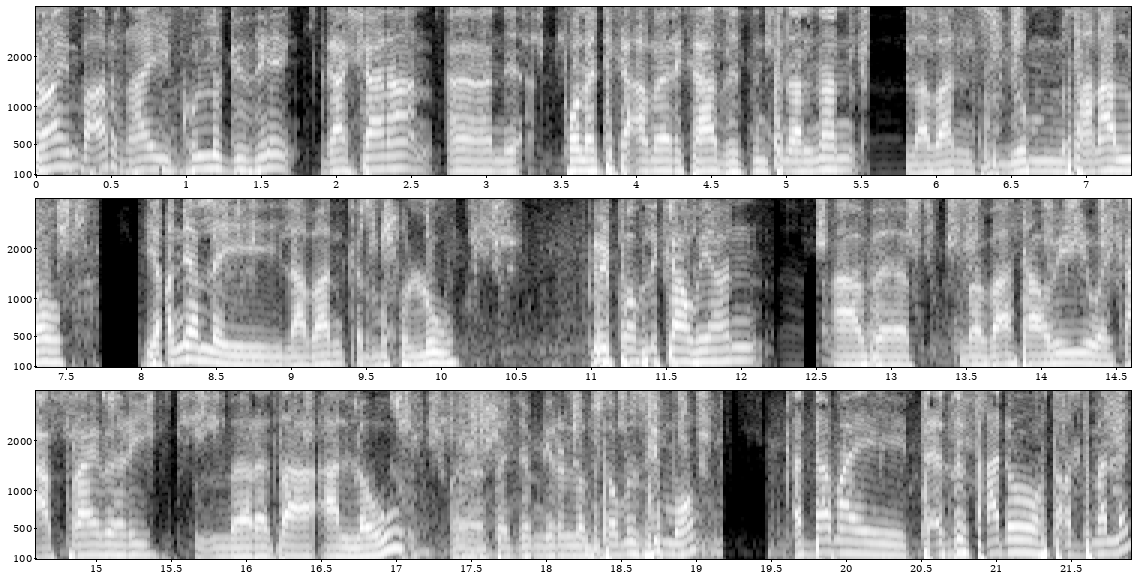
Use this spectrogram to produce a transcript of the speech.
ራይ እምበኣር ናይ ኩሉ ግዜ ጋሻና ንፖለቲካ ኣሜሪካ ዝትንትነልናን ላባን ስዩም ምሳና ኣሎ የቐንያለይ ላባን ቅድሚ ኩሉ ሪፐብሊካውያን ኣብ መባእታዊ ወይ ከዓ ፕራይመሪ መረፃ ኣለው ተጀሚሩሎም ሰሙ እዙ እሞ ቀዳማይ ትዕዝብ ትካዶ ተቐድመለይ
